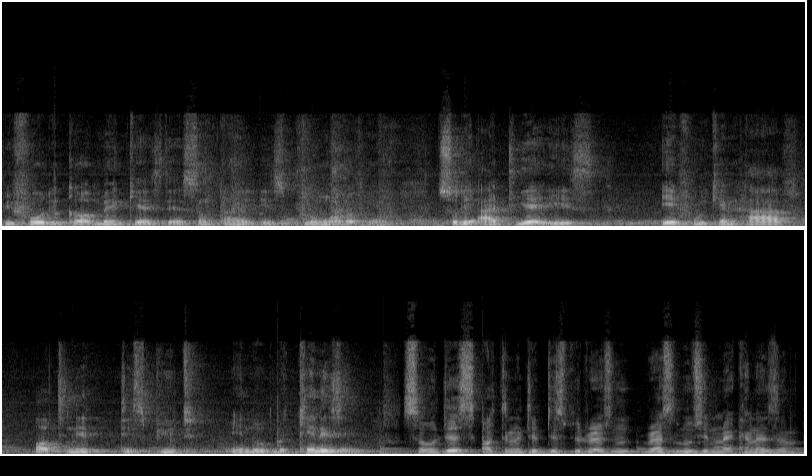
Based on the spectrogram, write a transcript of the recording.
before the government gets there, sometimes it's blown out of hand. So the idea is if we can have alternate dispute you know, mechanism so this alternative dispute resolution mechanism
